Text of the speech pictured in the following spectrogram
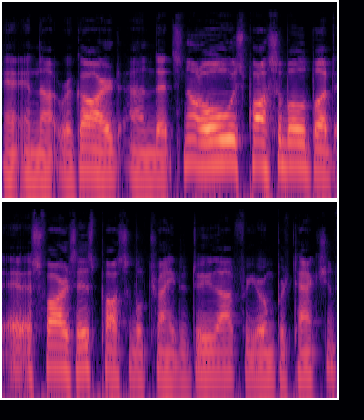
in, in, that regard. And it's not always possible, but as far as is possible, try to do that for your own protection.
